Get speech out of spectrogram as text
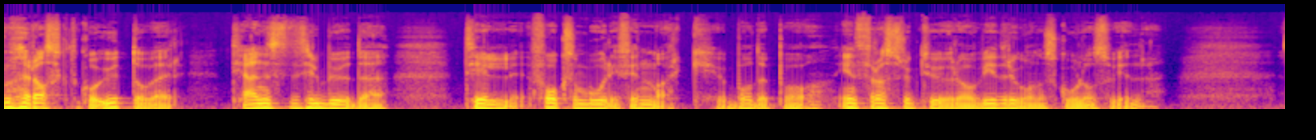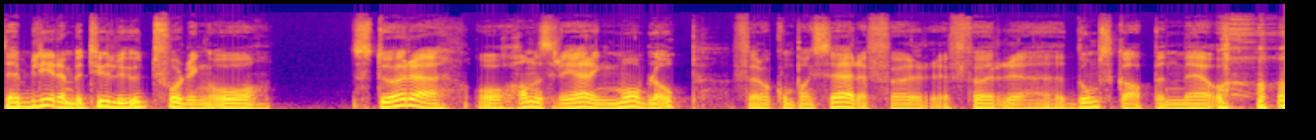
raskt gå utover tjenestetilbudet til folk som bor i Finnmark, både på infrastruktur og videregående skole osv. Det blir en betydelig utfordring, og Støre og hans regjering må bla opp for å kompensere for, for uh, dumskapen med å,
